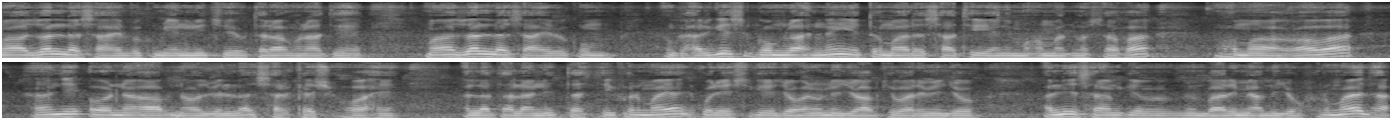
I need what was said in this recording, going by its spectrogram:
معذ اللہ صاحب کم یعنی نیچے اترا مراتی ہے معذ اللہ صاحب کم ہرگز گمراہ نہیں ہے تمہارا ساتھی یعنی محمد مصطفیٰ۔ وما غوا ہاں جی اور نہ آپ نوز اللہ سرکش ہوا ہے۔ اللہ تعالیٰ نے تصدیق فرمایا، قریش کے جوانوں نے جو آپ کے بارے میں، جو علیہ السلام کے بارے میں آپ نے جو فرمایا تھا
